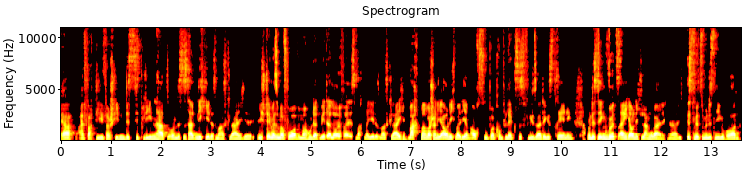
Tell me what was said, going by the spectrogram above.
ja einfach die verschiedenen Disziplinen hat und es ist halt nicht jedes Mal das Gleiche. Ich stelle mir das immer vor, wenn man 100 Meter Läufer ist, macht man jedes Mal das Gleiche. Macht man wahrscheinlich auch nicht, weil die haben auch super komplexes, vielseitiges Training und deswegen wird es eigentlich auch nicht langweilig. Ne? Ist mir zumindest nie geworden.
